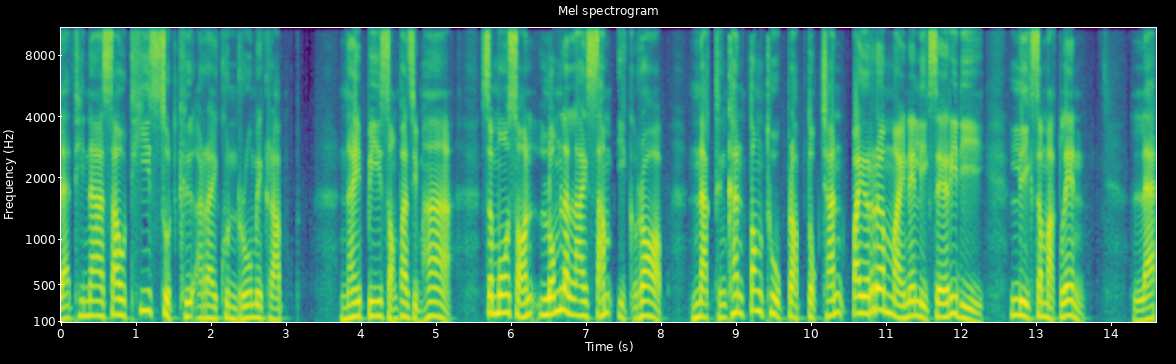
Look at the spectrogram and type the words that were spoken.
และที่น่าเศร้าที่สุดคืออะไรคุณรู้ไหมครับ ในปี 2015 สโมสรล้มละลายซ้ำอีกรอบ หนักถึงขั้นต้องถูกปรับตกชั้นไปเริ่มใหม่ในลีกเซรีดี ลีกสมัครเล่น และ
